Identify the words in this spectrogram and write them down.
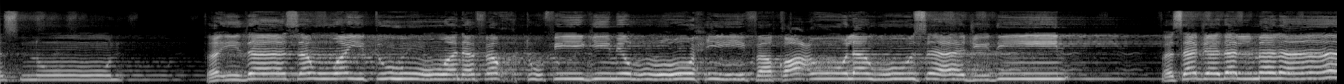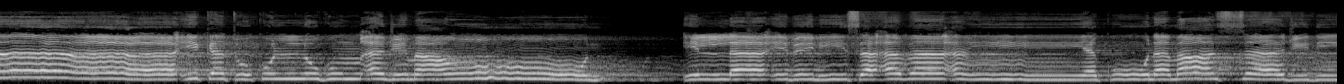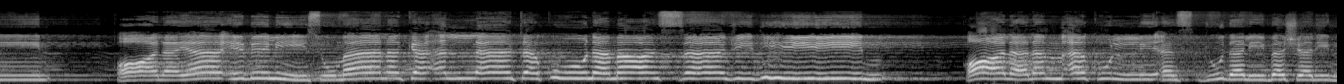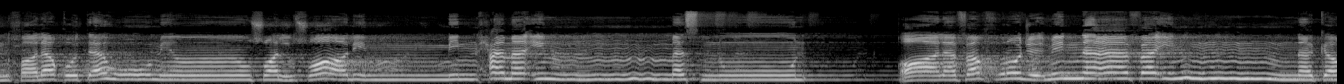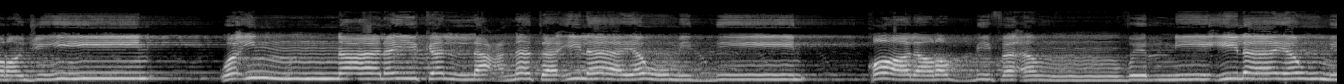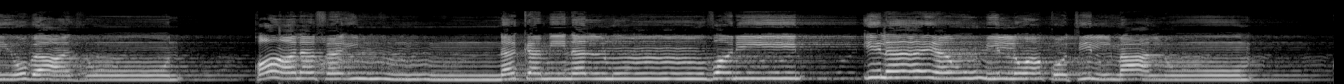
مسنون. فإذا سويته ونفخت فيه من روحي فقعوا له ساجدين. فسجد الملائكة كلهم أجمعون. إلا إبليس أبى أن يكون مع الساجدين. قال يا إبليس ما لك ألا تكون مع الساجدين؟ قال لم أكن لأسجد لبشر خلقته من صلصال من حمأ مسنون. قال فاخرج منها فإنك رجيم. وان عليك اللعنه إلى يوم الدين. قال رب فانظرني إلى يوم يبعثون. قال فانك من المنظرين. إلى يوم الوقت المعلوم.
